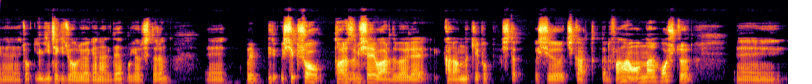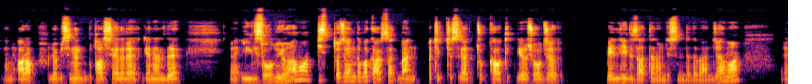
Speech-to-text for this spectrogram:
e, çok ilgi çekici oluyor genelde bu yarışların. E, böyle bir ışık şov tarzı bir şey vardı böyle karanlık yapıp işte ışığı çıkarttıkları falan. Onlar hoştu. E, yani Arap lobisinin bu tarz şeylere genelde e, ilgisi oluyor ama pist özelinde bakarsak ben açıkçası yani çok kaotik bir yarış olacağı belliydi zaten öncesinde de bence ama e,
